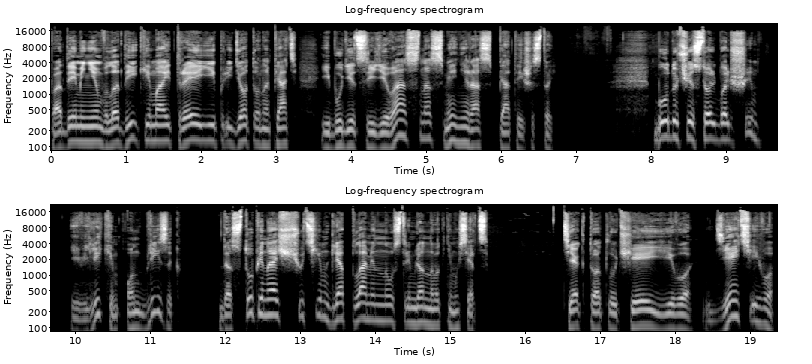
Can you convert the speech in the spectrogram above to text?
Под именем владыки Майтреи придет он опять и будет среди вас на смене раз пятый и шестой. Будучи столь большим и великим, он близок, доступен и ощутим для пламенно устремленного к нему сердца. Те, кто от лучей его, дети его,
